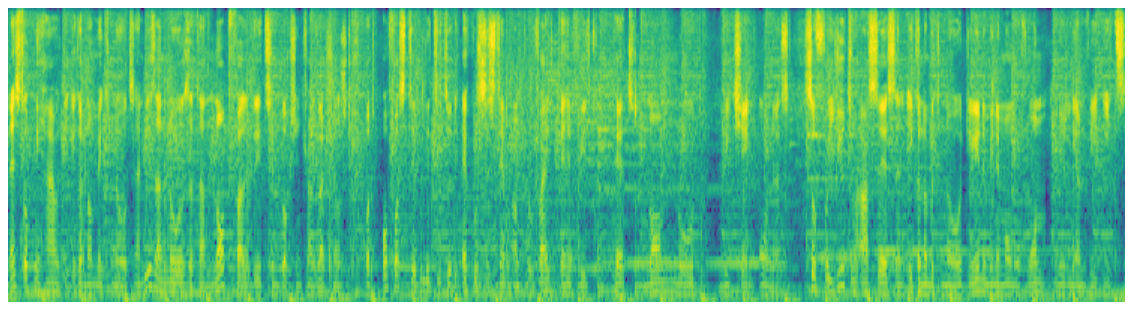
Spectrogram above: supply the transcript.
Next up we have the economic nodes and these are nodes that are not validating blockchain transactions but offer stability to the ecosystem and provide benefit compared to non-node VeChain owners. So for you to access an economic node, you need a minimum of 1 million VET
